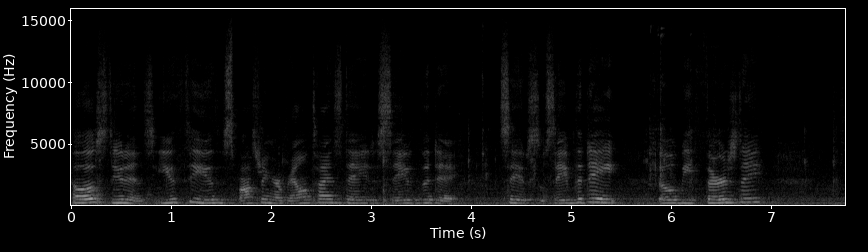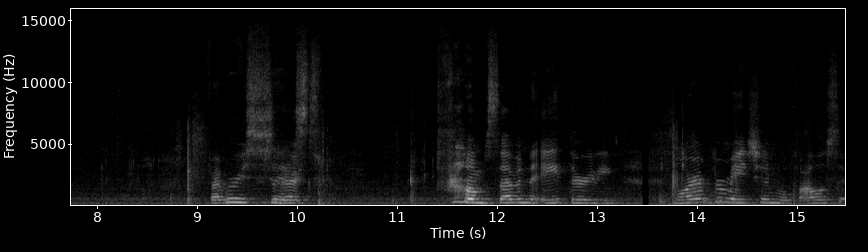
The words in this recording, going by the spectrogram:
Hello students, Youth to Youth is sponsoring our Valentine's Day to save the day. Save so save the date. It will be Thursday February 6th. from 7 to 8:30. More information will follow soon.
